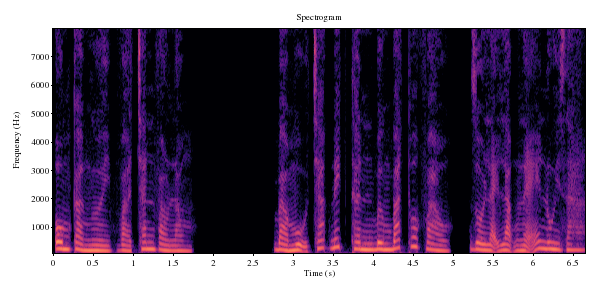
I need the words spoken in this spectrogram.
ôm cả người và chăn vào lòng. Bà mụ chắc đích thân bưng bát thuốc vào, rồi lại lặng lẽ lui ra.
